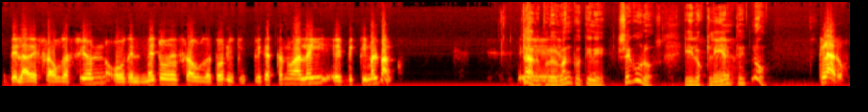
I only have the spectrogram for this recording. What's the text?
de la defraudación o del método defraudatorio que implica esta nueva ley, es víctima el banco. Claro, pero el banco tiene seguros y los clientes no. Claro.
